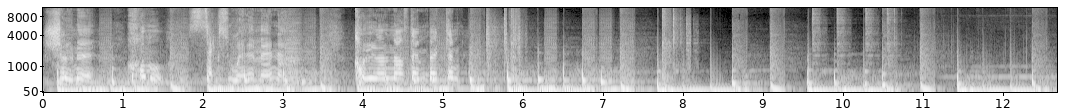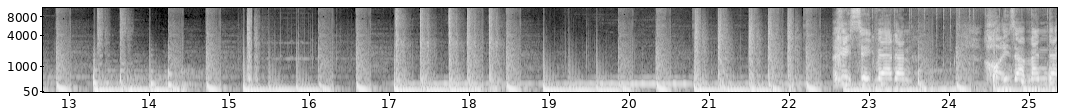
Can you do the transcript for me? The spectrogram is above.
Schöne homosexuelle Männer kullern aus den Betten. Rissig werden Häuserwände,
